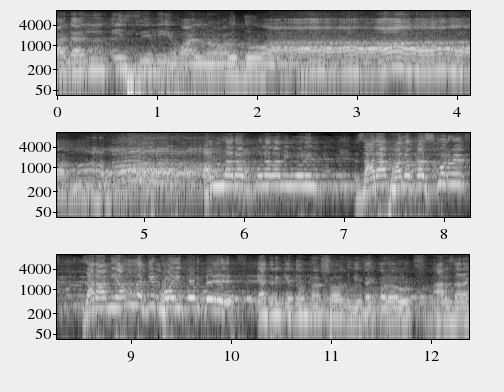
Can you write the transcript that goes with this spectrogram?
আলাল ইসমি ওয়াল উদওয়ান। আল্লাহ রাব্বুল আলামিন বলেন, যারা ভালো কাজ করবে, যারা আমি আল্লাহকে ভয় করবে, এদেরকে তোমরা সহযোগিতা করো। আর যারা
